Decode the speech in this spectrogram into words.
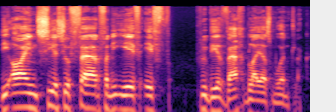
die ANC so ver van die EFF probeer wegbly as moontlik.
